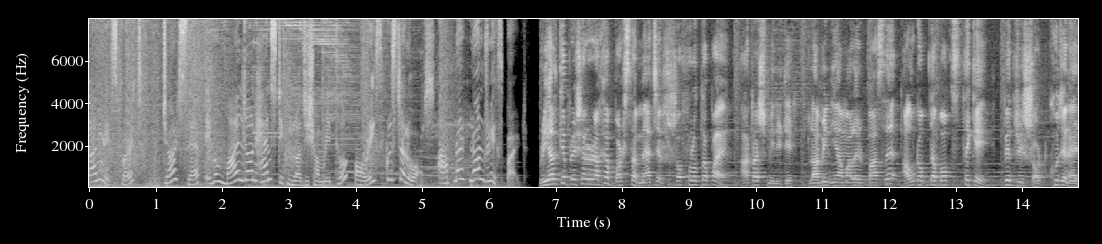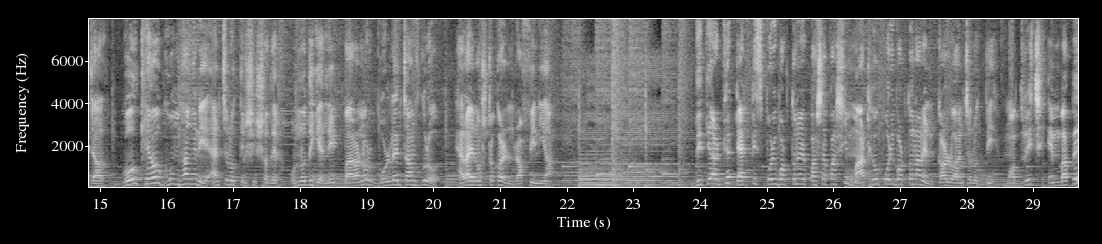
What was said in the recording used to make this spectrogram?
কালার এক্সপার্ট জর্জ স্যাপ এবং মাইল্ড অন হ্যান্ডস টেকনোলজি সমৃদ্ধ অরিক্স ক্রিস্টাল ওয়াশ, আপনার লন্ড্রি এক্সপার্ট। রিয়ালকে প্রেসারে রাখা বার্সা ম্যাচের সফলতা পায় আটাশ মিনিটে। লামিন ইয়ামালের পাসে আউট অফ দ্য বক্স থেকে পেদ্রির শট খুঁজে নেয় জাল। গোল খেয়েও ঘুম ভাঙেনি অ্যাঞ্চেলোত্তির শিষ্যদের। অন্যদিকে লিড বাড়ানোর গোল্ডেন চান্সগুলো হেলায় নষ্ট করেন রাফিনিয়া। দ্বিতীয়ার্ধে ট্যাকটিস পরিবর্তনের পাশাপাশি মাঠেও পরিবর্তন আনেন কার্লো আঞ্চলত্তি। মদ্রিচ এমবাপে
